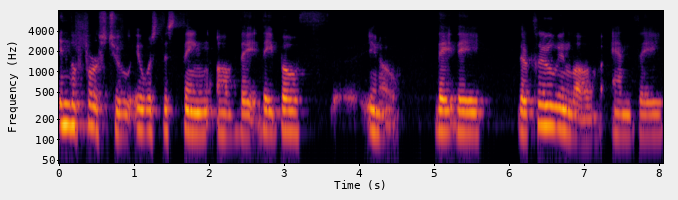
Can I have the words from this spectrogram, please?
in the first two, it was this thing of they they both, you know, they they they're clearly in love, and they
